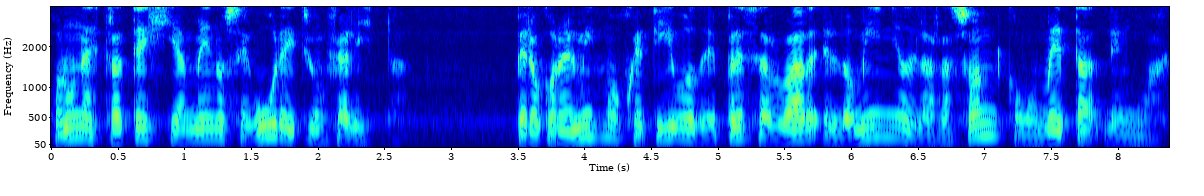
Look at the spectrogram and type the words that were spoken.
con una estrategia menos segura y triunfalista, pero con el mismo objetivo de preservar el dominio de la razón como meta-lenguaje.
